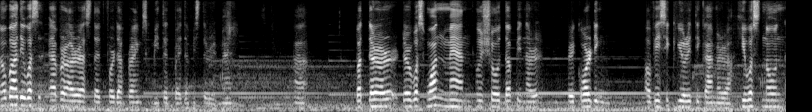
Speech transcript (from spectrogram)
Nobody was ever arrested for the crimes committed by the mystery man. Uh, but there are, there was one man who showed up in a recording of a security camera. He was known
